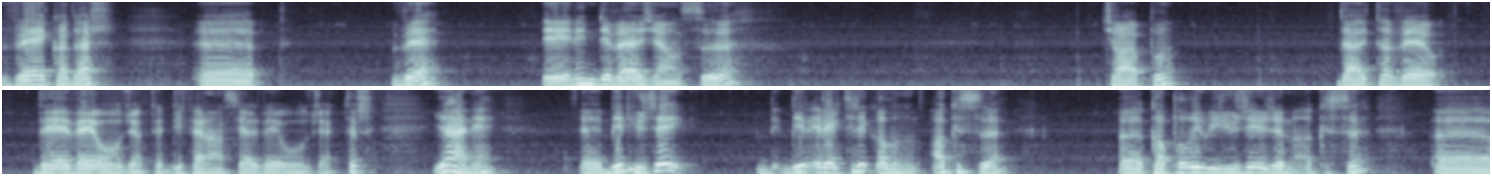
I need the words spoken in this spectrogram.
V kadar e, ve E'nin diverjansı çarpı delta V dV olacaktır. Diferansiyel V olacaktır. Yani e, bir yüzey bir elektrik alanın akısı e, kapalı bir yüzey üzerinin akısı e,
